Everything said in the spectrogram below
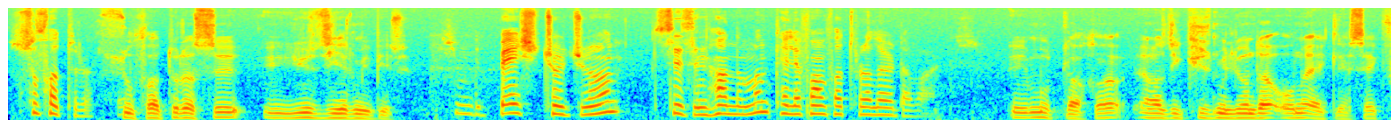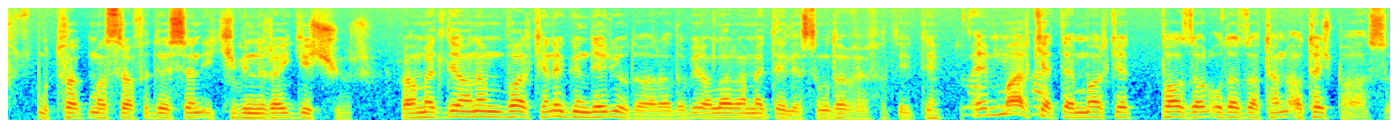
su faturası. Su faturası 121. Şimdi 5 çocuğun sizin hanımın telefon faturaları da vardır. E, mutlaka en az 200 milyon da onu eklesek. Mutfak masrafı desen 2000 lirayı geçiyor. Rahmetli anam varken gönderiyordu arada bir. Allah rahmet eylesin. O da vefat etti. Market, e, markette, market, pazar o da zaten ateş pahası.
